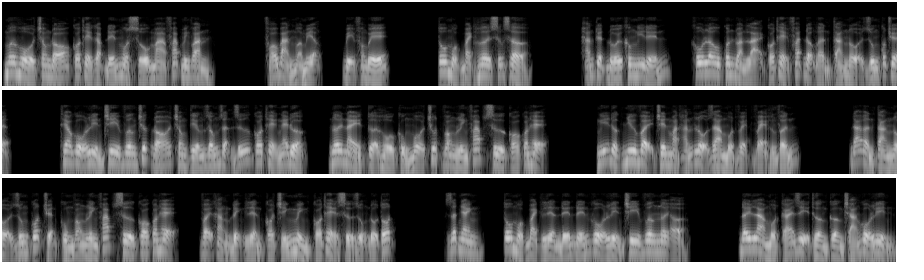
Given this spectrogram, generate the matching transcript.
mơ hồ trong đó có thể gặp đến một số ma pháp minh văn. Phó bản mở miệng, bị phong bế. Tô một bạch hơi xứng sở hắn tuyệt đối không nghĩ đến k h ô lâu quân đoàn lại có thể phát động ẩn tàng nội dung cốt truyện. Theo gỗ lìn chi vương trước đó trong tiếng giống giận dữ có thể nghe được, nơi này tựa hồ cùng mỗi chút vong linh pháp sư có quan hệ nghĩ được như vậy trên mặt hắn lộ ra một vệt vẻ hưng phấn. Đã ẩn tàng nội dung cốt truyện cùng vong linh pháp sư có quan hệ, vậy khẳng định liền có chính mình có thể sử dụng đồ tốt. Rất nhanh, tô một bạch liền đến đến gỗ lìn chi vương nơi ở. Đây là một cái dị thường cường tráng gỗ lìn,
